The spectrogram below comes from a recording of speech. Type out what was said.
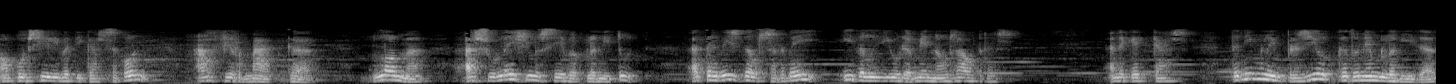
El Concili Vaticà II ha afirmat que l'home assoleix la seva plenitud a través del servei i del lliurament als altres. En aquest cas, tenim la impressió que donem la vida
